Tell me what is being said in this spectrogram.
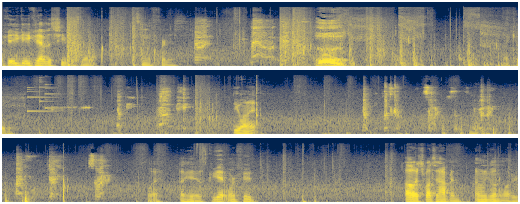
okay you, you can have the sheep as well. It's in the furnace. But now it's I killed it. Do you want it? No, let's go. Somewhere. Somewhere. We're going. Oh, die. Somewhere. What? Okay, let's go get more food. Oh, it's about to happen. I'm gonna go in water.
